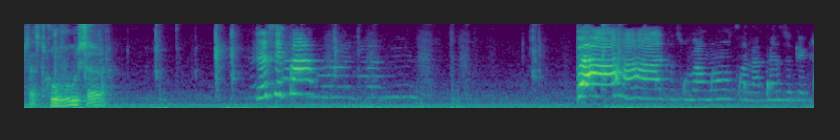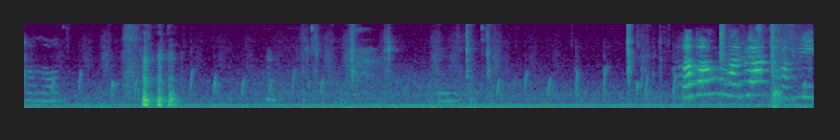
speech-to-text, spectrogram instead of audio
Ça se trouve où, ça? Je sais pas. Bah! Monstre à la place de quelque chose d'autre. Papa, déjà attrapé.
